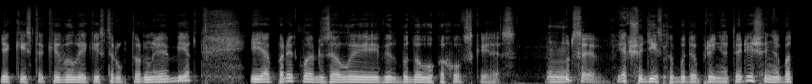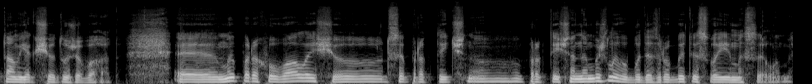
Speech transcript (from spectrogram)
якийсь такий великий структурний об'єкт, і як приклад взяли відбудову Каховський ГЕС. Ну, це якщо дійсно буде прийнято рішення, бо там, якщо дуже багато, Е, ми порахували, що це практично, практично неможливо буде зробити своїми силами.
